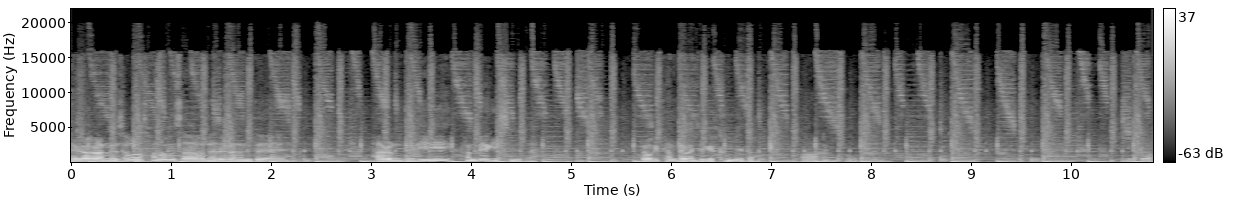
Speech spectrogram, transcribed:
배가 가면서 서남사 내려가는데 아름들이 편백이 있습니다. 여기 편백은 되게 큽니다. 아이고. 그리고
